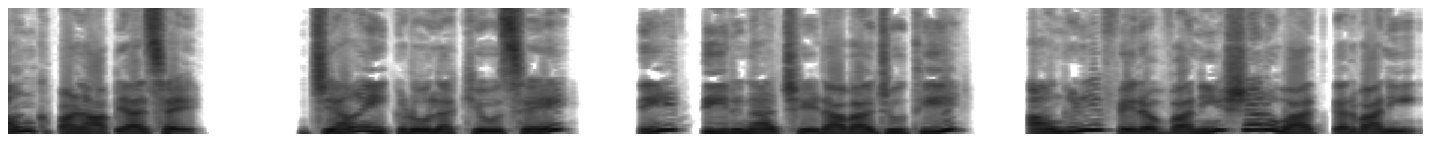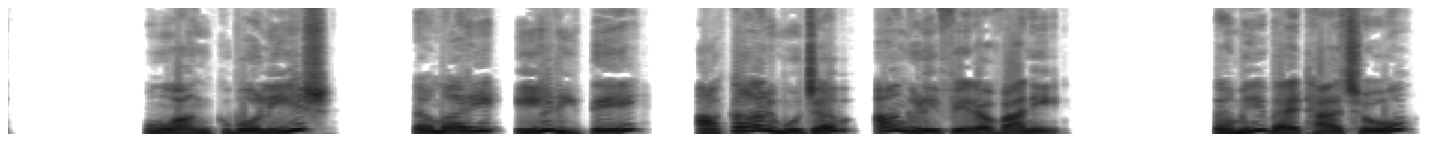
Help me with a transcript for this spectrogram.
અંક પણ આપ્યા છે. જ્યાં એકડો લખ્યો છે, તે તીરના છેડા બાજુથી આંગળી ફેરવવાની શરૂઆત કરવાની. હું અંક બોલીશ? તમારે એ રીતે આકાર મુજબ આંગળી ફેરવવાની. તમે બેઠા છો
